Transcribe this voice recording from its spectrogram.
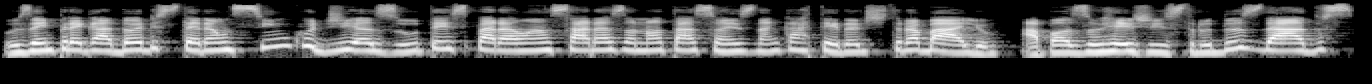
os empregadores terão cinco dias úteis para lançar as anotações na carteira de trabalho. Após o registro dos dados,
